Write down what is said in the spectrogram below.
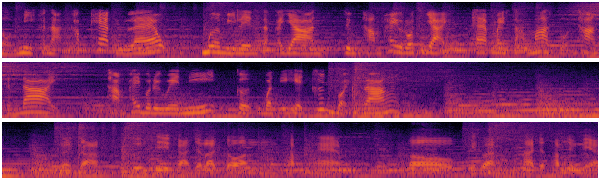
นนมีขนาดคับแคบอยู่แล้ว เมื่อมีเลนจักรยานจึงทำให้รถใหญ่แทบไม่สามารถสวนทางกันได้ทำให้บริเวณนี้เกิดอุบัติเหตุขึ้นบ่อยครั้ง เนื่องจากพื้นที่การจราจรมันคับแคบ เราคิดว่าถ้าจะทำอย่างเนี้ย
